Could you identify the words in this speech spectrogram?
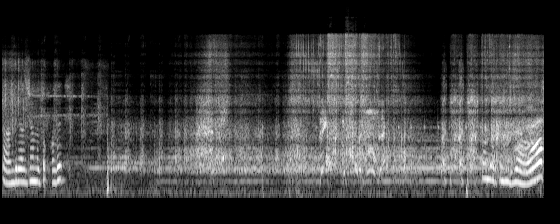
Tamam biraz can da topladık. Hop.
